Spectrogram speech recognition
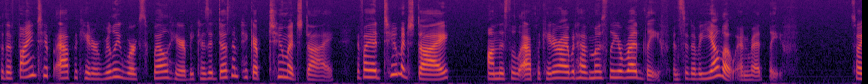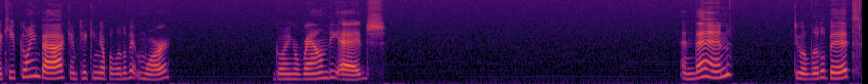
So the fine tip applicator really works well here because it doesn't pick up too much dye. If I had too much dye on this little applicator, I would have mostly a red leaf instead of a yellow and red leaf. So I keep going back and picking up a little bit more, going around the edge, and then do a little bit,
